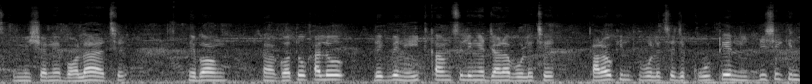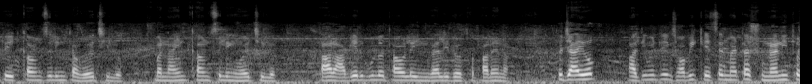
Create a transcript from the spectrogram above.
সাবমিশনে বলা আছে। এবং গতকালও দেখবেন এইট কাউন্সিলিংয়ের যারা বলেছে, তারাও কিন্তু বলেছে যে কোর্টের নির্দেশেই কিন্তু এইট কাউন্সিলিংটা হয়েছিল বা নাইন্থ কাউন্সিলিং হয়েছিল। তার আগেরগুলো তাহলে ইনভ্যালিড হতে পারে না। তো যাই হোক আলটিমেটলি সবই কেসের ম্যাটার শুনানি তো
